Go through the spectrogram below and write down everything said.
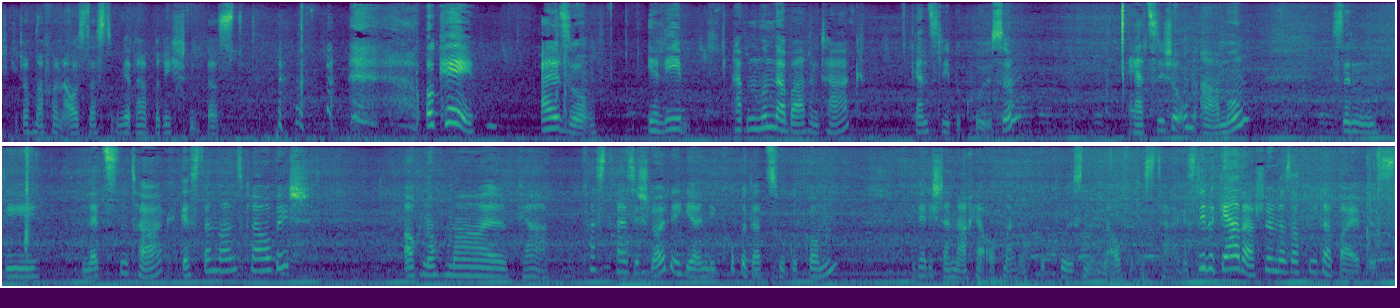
Ich gehe doch mal von aus, dass du mir da berichten wirst. okay, also, ihr Lieben, habt einen wunderbaren Tag. Ganz liebe Grüße. Herzliche Umarmung. Das sind die letzten Tag. Gestern waren es, glaube ich auch nochmal ja, fast 30 Leute hier in die Gruppe dazugekommen. Die werde ich dann nachher auch mal noch begrüßen im Laufe des Tages. Liebe Gerda, schön, dass auch du dabei bist.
